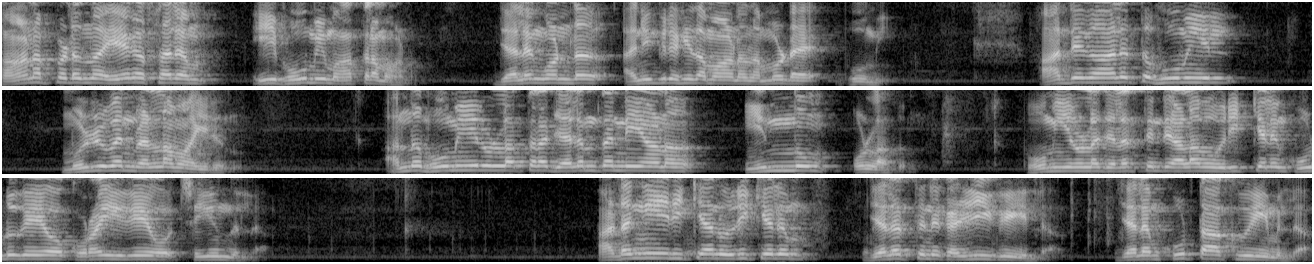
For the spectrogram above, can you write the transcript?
കാണപ്പെടുന്ന ഏക സ്ഥലം ഈ ഭൂമി മാത്രമാണ്. ജലം കൊണ്ട് അനുഗ്രഹിതമാണ് നമ്മുടെ ഭൂമി. ആദ്യകാലത്ത് ഭൂമിയിൽ മുഴുവൻ വെള്ളമായിരുന്നു. അന്ന് ഭൂമിയിലുള്ളത്ര ജലം തന്നെയാണ് ഇന്നും ഉള്ളത്. ഭൂമിയിലുള്ള ജലത്തിന്റെ അളവ് ഒരിക്കലും കൂടുകയോ കുറയുകയോ ചെയ്യുന്നില്ല. അടങ്ങിയിരിക്കാൻ ഒരിക്കലും ജലത്തിന് കഴിയുകയില്ല. ജലം കൂട്ടാക്കുകയുമില്ല.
